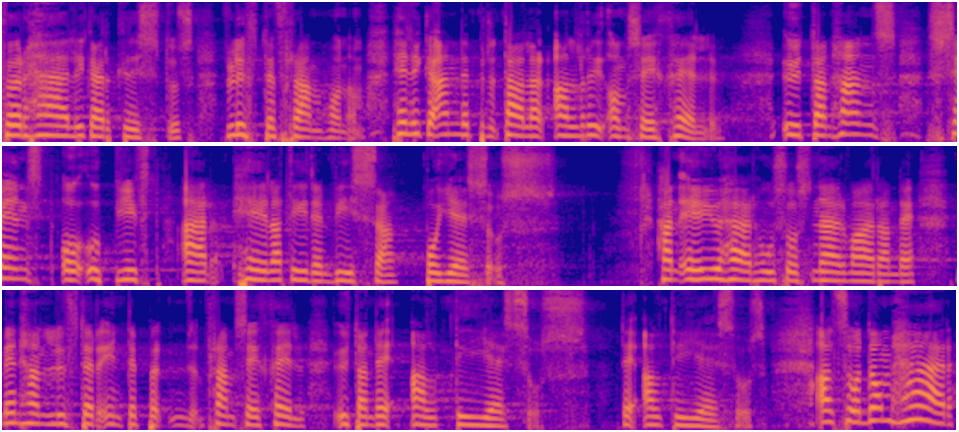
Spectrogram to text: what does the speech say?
förhärligar Kristus, lyfter fram honom. Heliga ande talar aldrig om sig själv, utan hans tjänst och uppgift är hela tiden visa på Jesus. Han är ju här hos oss närvarande, men han lyfter inte fram sig själv, utan det är alltid Jesus. Det är alltid Jesus. Alltså de här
